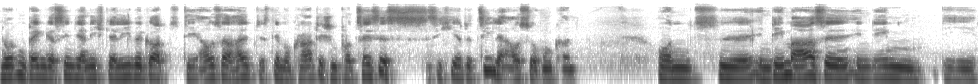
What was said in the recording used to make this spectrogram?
Notenbanker sind ja nicht der liebe Gott, die außerhalb des demokratischen Prozesses sich ihre Ziele aussuchen können. Und äh, in dem Maße, in dem die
